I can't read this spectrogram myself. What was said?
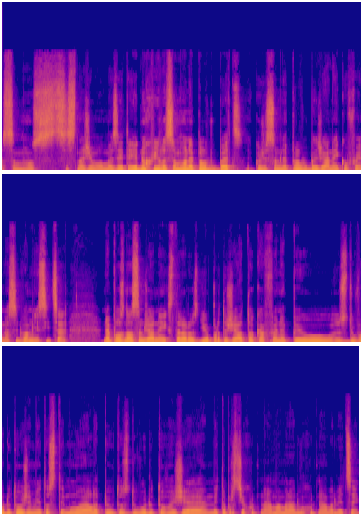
jsem ho se snažím omezit. Jednu chvíli jsem ho nepil vůbec, jakože jsem nepil vůbec žádný kofein asi dva měsíce. Nepoznal jsem žádný extra rozdíl, protože já to kafe nepiju z důvodu toho, že mě to stimuluje, ale piju to z důvodu toho, že mi to prostě chutná, mám rád ochutnávat věci,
